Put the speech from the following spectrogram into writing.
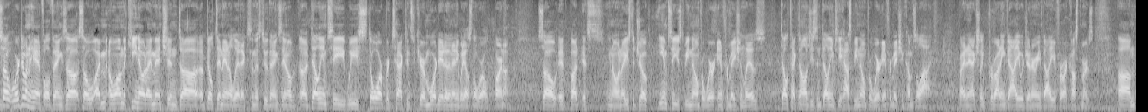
so we're doing a handful of things. Uh, so I'm, on the keynote I mentioned uh, built-in analytics, and there's two things. You know, uh, Dell EMC, we store, protect, and secure more data than anybody else in the world, bar none. So, it, but it's, you know, and I used to joke, EMC used to be known for where information lives. Dell Technologies and Dell EMC has to be known for where information comes alive, right? And actually providing value and generating value for our customers. Um,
